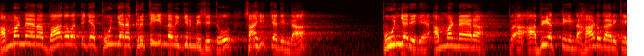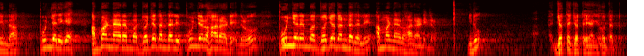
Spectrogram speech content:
ಅಮ್ಮಣ್ಣರ ಭಾಗವತಿಗೆ ಪೂಂಜರ ಕೃತಿಯಿಂದ ವಿಜೃಂಭಿಸಿತು ಸಾಹಿತ್ಯದಿಂದ. ಪೂಂಜರಿಗೆ ಅಮ್ಮಣ್ಣಯರ ಪ- ಅಭಿವ್ಯಕ್ತಿಯಿಂದ, ಹಾಡುಗಾರಿಕೆಯಿಂದ ಪೂಂಜರಿಗೆ ಅಮ್ಮಣ್ಣರೆಂಬ ಧ್ವಜದಂಡದಲ್ಲಿ ಪೂಂಜರು ಹಾರಾಡಿದ್ರು. ಪೂಂಜರೆಂಬ ಧ್ವಜದಂಡದಲ್ಲಿ ಅಮ್ಮಣ್ಣರು ಹಾರಾಡಿದರು. ಇದು ಜೊತೆ ಜೊತೆಯಾಗಿ ಹೋದದ್ದು.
